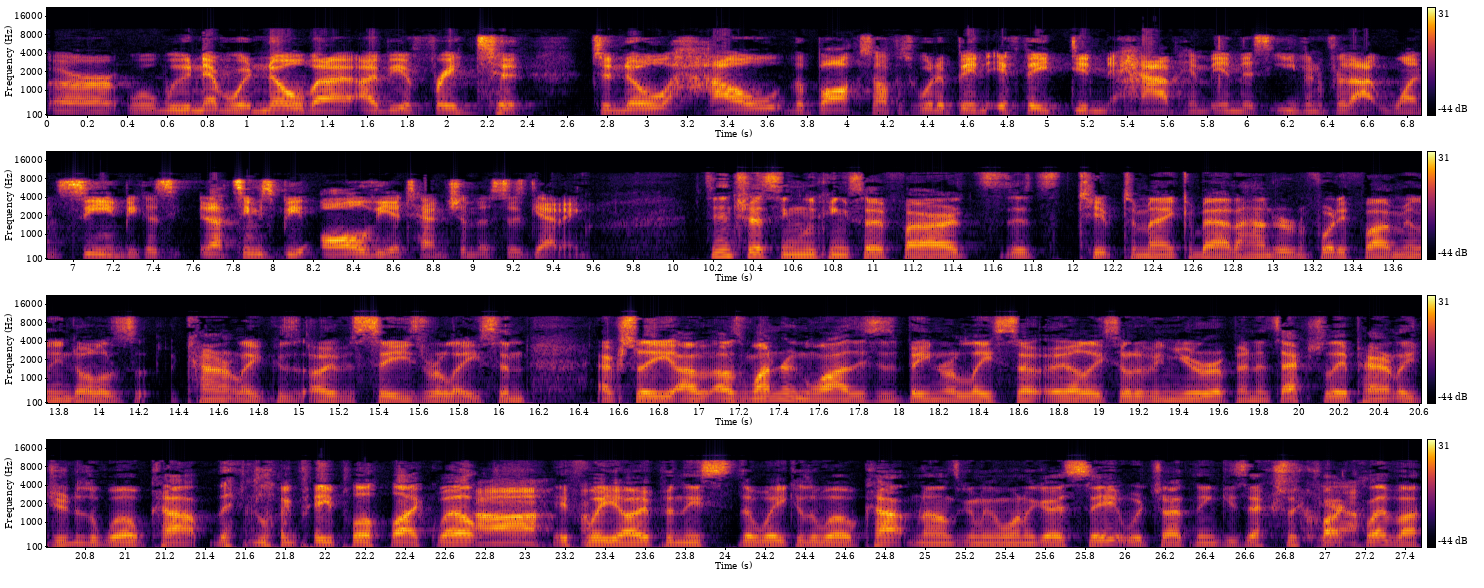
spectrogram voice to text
or well, we never would know, but I, I'd be afraid to to know how the box office would have been if they didn't have him in this, even for that one scene, because that seems to be all the attention this is getting. It's interesting looking so far. It's it's tipped to make about 145 million dollars currently because overseas release. And actually, I, I was wondering why this has been released so early, sort of in Europe. And it's actually apparently due to the World Cup. like people are like, well, Ah. if we open this the week of the World Cup, no one's going to want to go see it, which I think is actually quite Yeah. clever.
